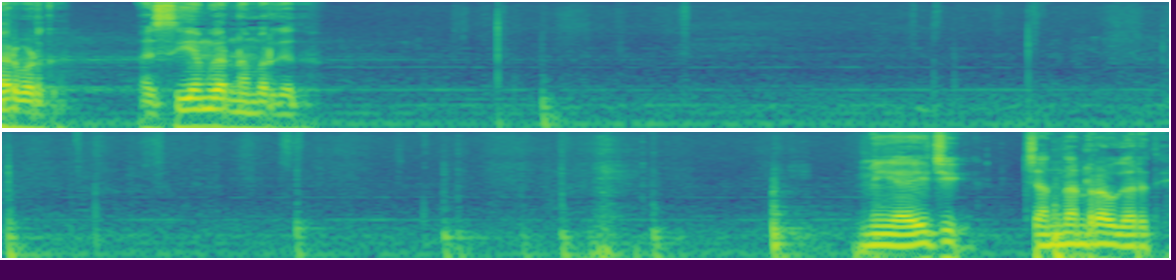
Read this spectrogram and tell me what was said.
కంగారు పడకు. అది సీఎం గారి నంబర్ కాదు. మీ ఐజీ చందన్ రావు గారిది.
